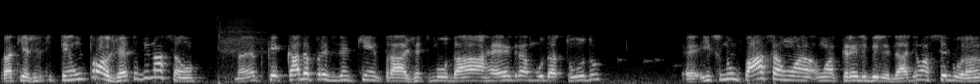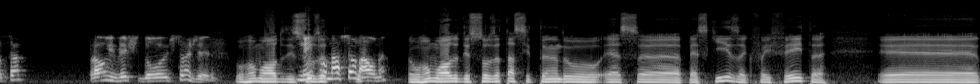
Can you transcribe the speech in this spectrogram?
para que a gente tenha um projeto de nação. Né? Porque cada presidente que entrar, a gente mudar a regra, muda tudo. É, isso não passa uma, uma credibilidade uma segurança para um investidor estrangeiro. O Romualdo de Nem Souza. nacional, né? O Romualdo de Souza está citando essa pesquisa que foi feita, é,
